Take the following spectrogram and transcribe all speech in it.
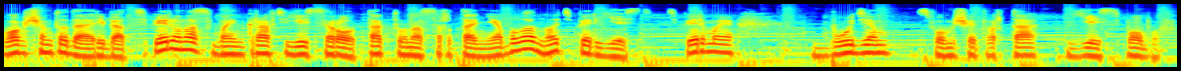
В общем-то, да, ребят, теперь у нас в Майнкрафте есть рот. Так-то у нас рта не было, но теперь есть. Теперь мы будем с помощью этого рта есть мобов.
